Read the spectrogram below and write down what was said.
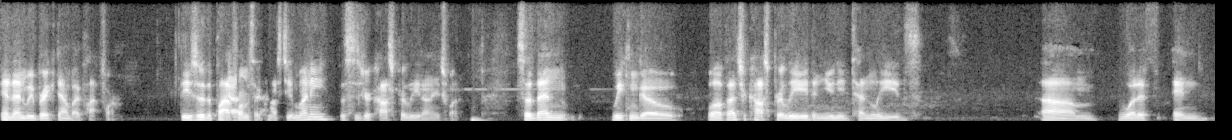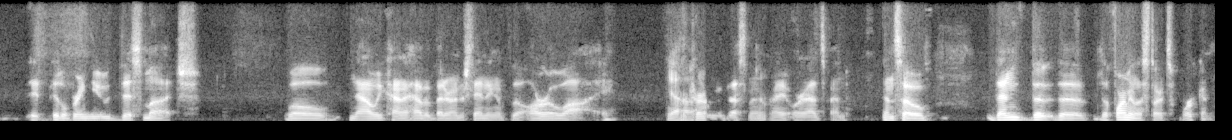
and then we break down by platform. These are the platforms that cost you money. This is your cost per lead on each one. So then we can go, well, if that's your cost per lead and you need 10 leads, um, what if and it, it'll bring you this much? Well, now we kind of have a better understanding of the ROI, Yeah. return on investment, right, or ad spend. And so then the the the formula starts working.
